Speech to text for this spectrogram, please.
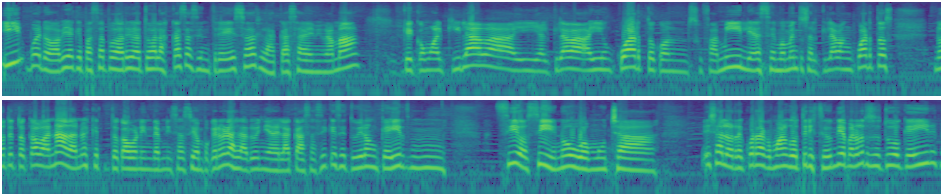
Y bueno, había que pasar por arriba todas las casas, entre esas la casa de mi mamá, que como alquilaba y alquilaba ahí un cuarto con su familia, en ese momento se alquilaban cuartos, no te tocaba nada, no es que te tocaba una indemnización, porque no eras la dueña de la casa, así que se tuvieron que ir mm, sí o sí, no hubo mucha... Ella lo recuerda como algo triste. De un día para el otro se tuvo que ir,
